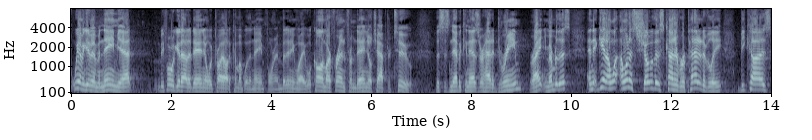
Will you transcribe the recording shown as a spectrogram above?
We haven't given him a name yet. Before we get out of Daniel, we probably ought to come up with a name for him. But anyway, we'll call him our friend from Daniel chapter 2. This is Nebuchadnezzar had a dream, right? You remember this? And again, I want, I want to show this kind of repetitively because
